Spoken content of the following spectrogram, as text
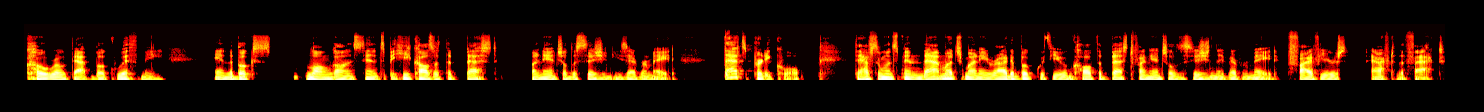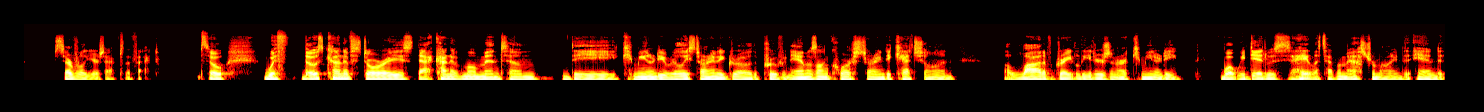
co wrote that book with me. And the book's long gone since, but he calls it the best financial decision he's ever made. That's pretty cool to have someone spend that much money, write a book with you, and call it the best financial decision they've ever made five years after the fact, several years after the fact. So, with those kind of stories, that kind of momentum, the community really starting to grow, the proven Amazon course starting to catch on, a lot of great leaders in our community. What we did was hey, let's have a mastermind. And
